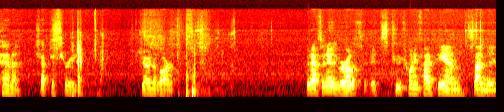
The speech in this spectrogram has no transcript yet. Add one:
Hannah, Chapter 3 Joan of Arc. Good afternoon, girls. It's 2.25 p.m. Sunday.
